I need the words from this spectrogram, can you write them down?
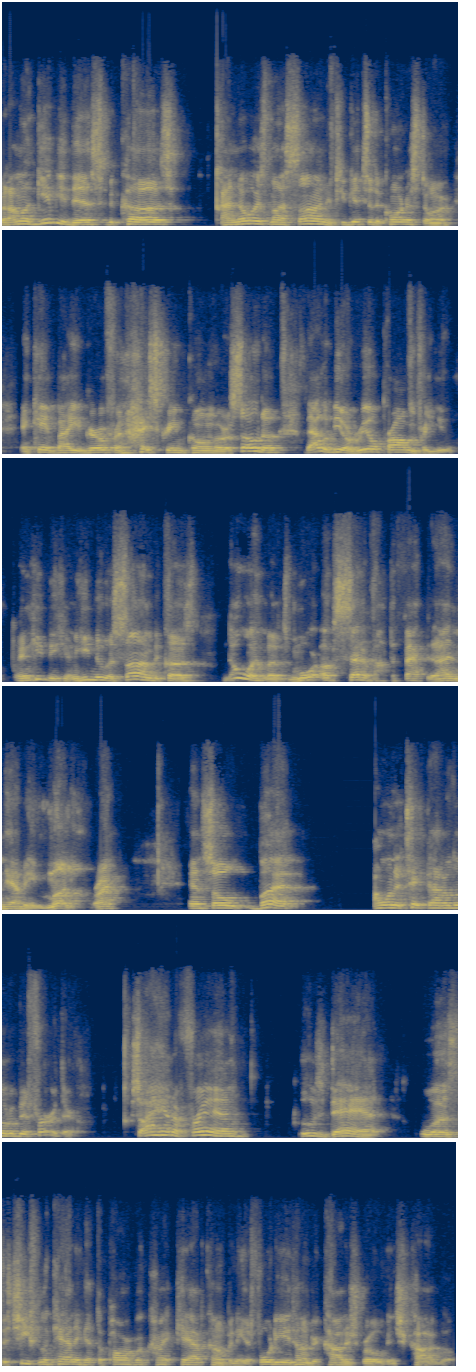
but I'm going to give you this because I know as my son, if you get to the corner store and can't buy your girlfriend an ice cream cone or a soda, that would be a real problem for you. And he, and he knew his son because no one was more upset about the fact that I didn't have any money, right? And so, but I want to take that a little bit further. So I had a friend whose dad was the chief mechanic at the Power Cab Company at 4800 Cottage Grove in Chicago.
